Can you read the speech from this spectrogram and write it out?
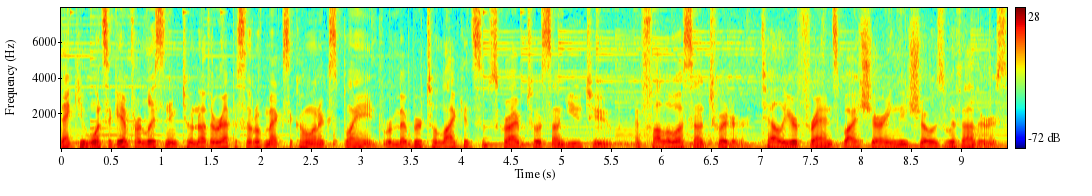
Thank you once again for listening to another episode of Mexico Unexplained. Remember to like and subscribe to us on YouTube and follow us on Twitter. Tell your friends by sharing these shows with others.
